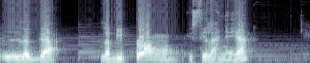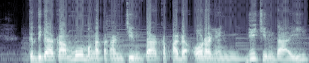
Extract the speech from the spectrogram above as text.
lega, lebih plong istilahnya ya. Ketika kamu mengatakan cinta kepada orang yang dicintai,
